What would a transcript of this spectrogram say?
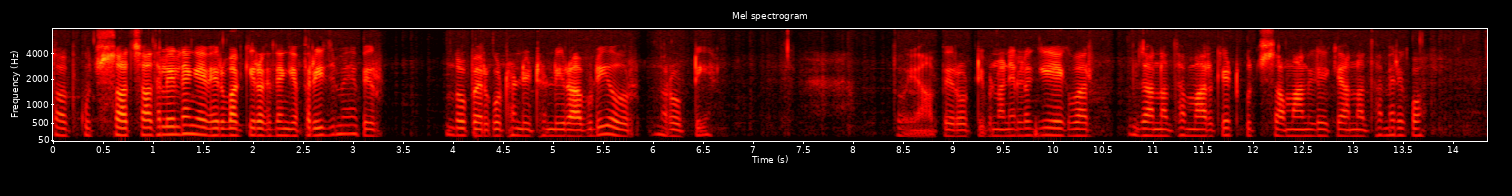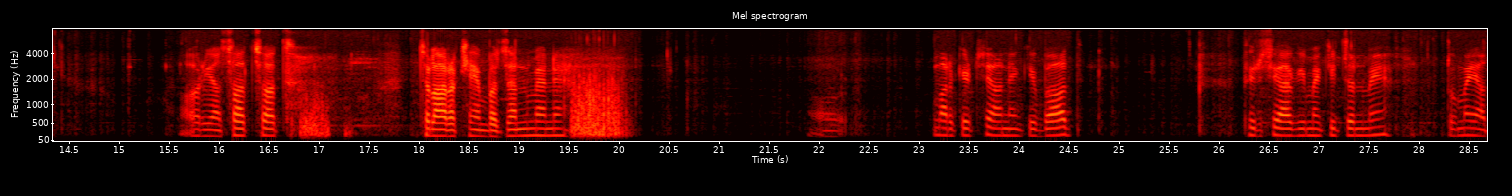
तो अब कुछ साथ साथ ले लेंगे, फिर बाकी रख देंगे फ्रिज में, फिर दोपहर को ठंडी ठंडी राबड़ी और रोटी। तो यहाँ पे रोटी बनाने लगी। एक बार जाना था मार्केट, कुछ सामान लेके आना था मेरे को। और यहाँ साथ साथ चला रखे हैं भजन मैंने। और मार्केट से आने के बाद फिर से आ गई मैं किचन में तो मैं यहाँ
